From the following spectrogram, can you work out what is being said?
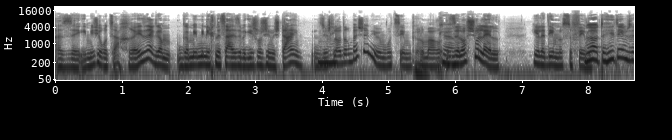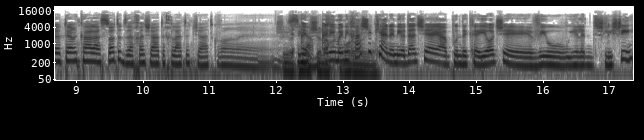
אז אה, אם מישהי רוצה אחרי זה, גם, גם אם היא נכנסה לזה בגיל 32, mm-hmm. אז יש לה עוד הרבה שנים אם רוצים. כן. כלומר, כן. זה לא שולל. ילדים נוספים. לא, תהיתי אם זה יותר קל לעשות את זה אחרי שאת החלטת שאת כבר אה, סיימת. אני מניחה שכן, אני יודעת שהפונדקאיות שהביאו ילד שלישי,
